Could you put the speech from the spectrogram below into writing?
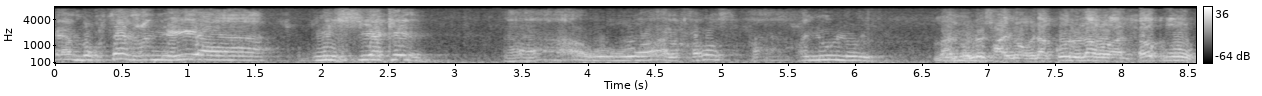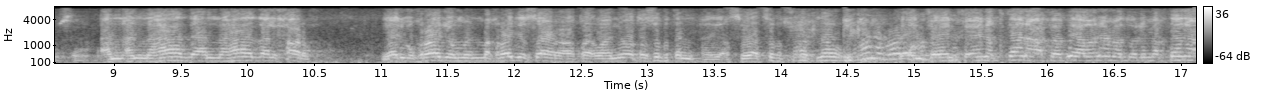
مقتنع إن هي مش هي كده خلاص هنقول له ما نقولوش نقول له الحكم أن, أن هذا أن هذا الحرف. يجب إخراجه من مخرج صحيح وأن يعطى له. فإن, فإن, فإن اقتنع فبها ونعمة لما اقتنع.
